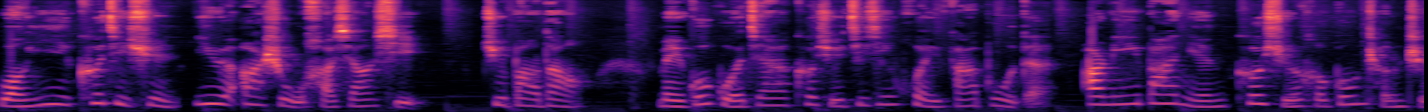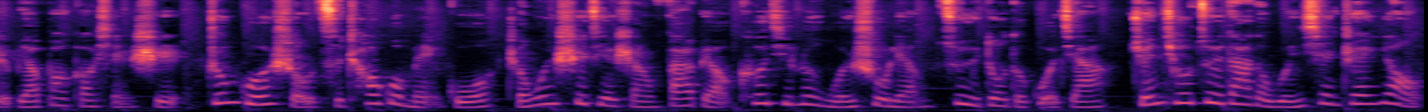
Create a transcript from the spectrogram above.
网易科技讯一月二十五号消息，据报道。美国国家科学基金会发布的《二零一八年科学和工程指标报告》显示，中国首次超过美国，成为世界上发表科技论文数量最多的国家。全球最大的文献摘要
